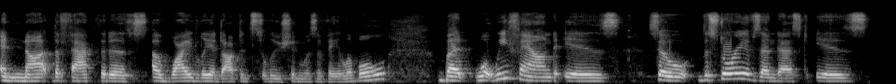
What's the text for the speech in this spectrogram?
and not the fact that a, a widely adopted solution was available. But what we found is so the story of Zendesk is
